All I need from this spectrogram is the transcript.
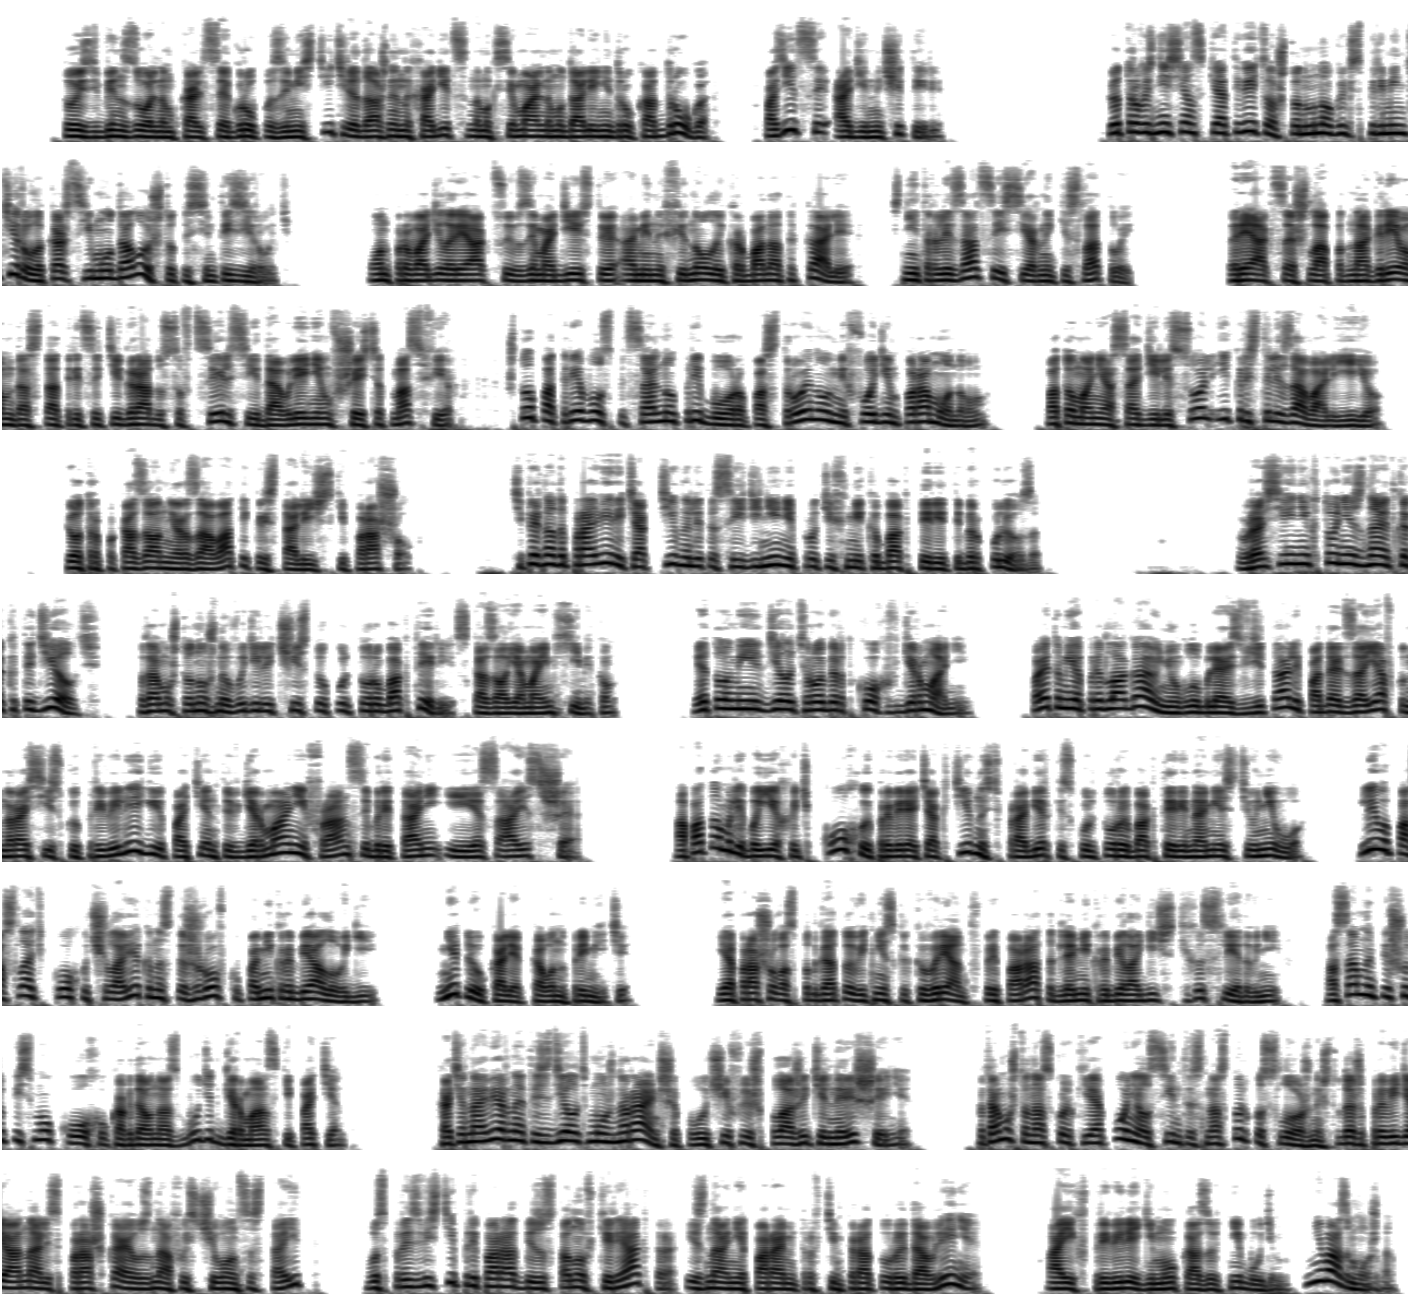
То есть в бензольном кольце группы заместителя должны находиться на максимальном удалении друг от друга, в позиции 1 и 4. Петр Вознесенский ответил, что он много экспериментировал, и, кажется, ему удалось что-то синтезировать. Он проводил реакцию взаимодействия аминофенола и карбоната калия с нейтрализацией серной кислотой. Реакция шла под нагревом до 130 градусов Цельсия и давлением в 6 атмосфер, что потребовало специального прибора, построенного Мефодием Парамоновым. Потом они осадили соль и кристаллизовали ее. Петр показал мне розоватый кристаллический порошок. Теперь надо проверить, активно ли это соединение против микобактерий туберкулеза. В России никто не знает, как это делать, потому что нужно выделить чистую культуру бактерий, сказал я моим химикам. Это умеет делать Роберт Кох в Германии. Поэтому я предлагаю, не углубляясь в детали, подать заявку на российскую привилегию и патенты в Германии, Франции, Британии и САСШ. А потом либо ехать к Коху и проверять активность в пробирке с культурой бактерий на месте у него, либо послать Коху человека на стажировку по микробиологии. Нет ли у коллег кого на примете? Я прошу вас подготовить несколько вариантов препарата для микробиологических исследований, а сам напишу письмо Коху, когда у нас будет германский патент. Хотя, наверное, это сделать можно раньше, получив лишь положительное решение. Потому что, насколько я понял, синтез настолько сложный, что даже проведя анализ порошка и узнав, из чего он состоит, воспроизвести препарат без установки реактора и знания параметров температуры и давления, а их в привилегии мы указывать не будем, невозможно.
